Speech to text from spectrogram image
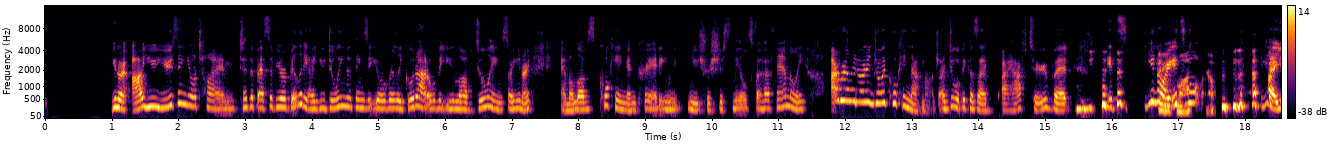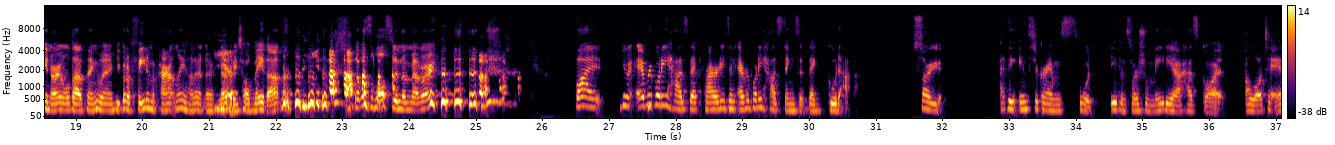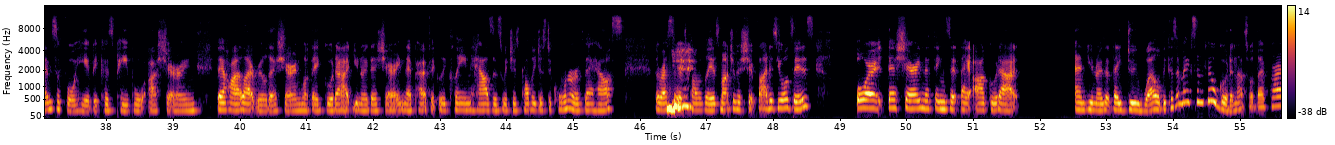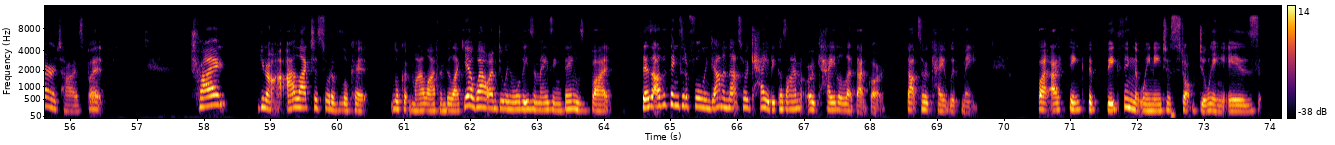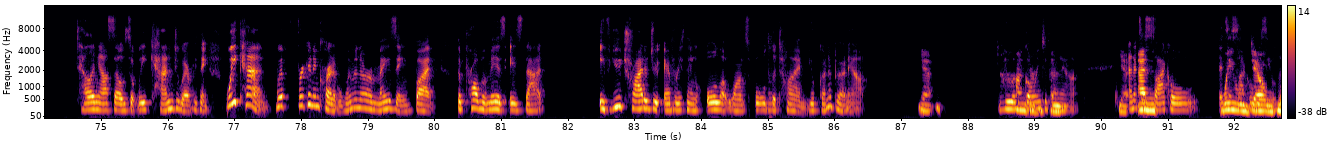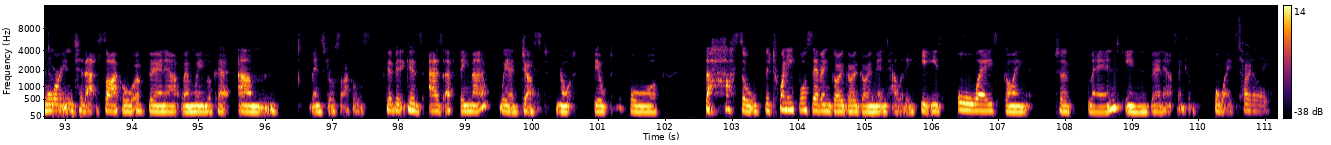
you know, are you using your time to the best of your ability? Are you doing the things that you're really good at or that you love doing? So, you know, Emma loves cooking and creating nutritious meals for her family. I really don't enjoy cooking that much. I do it because I I have to, but it's you know, it's not yeah, you know, all that thing where you've got to feed them apparently. I don't know. Yeah. Nobody told me that. that was lost in the memo. but you know, everybody has their priorities and everybody has things that they're good at so I think Instagram's or even social media has got a lot to answer for here because people are sharing their highlight reel they're sharing what they're good at you know they're sharing their perfectly clean houses which is probably just a corner of their house. The rest yeah. of it's probably as much of a shit fight as yours is. Or they're sharing the things that they are good at and you know that they do well because it makes them feel good and that's what they prioritize. But try you know I, I like to sort of look at look at my life and be like, yeah, wow, I'm doing all these amazing things, but there's other things that are falling down, and that's okay because I'm okay to let that go. That's okay with me. But I think the big thing that we need to stop doing is telling ourselves that we can do everything. We can. We're freaking incredible. Women are amazing, but the problem is is that if you try to do everything all at once all the time, you're going to burn out. Yeah. You are going to burn out yeah and it's and a cycle it's we will delve more into that cycle of burnout when we look at um, menstrual cycles. Because as a female we are just yeah. not built for the hustle the 24 7 go go go mentality. It is always going to land in burnout central always. Totally.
